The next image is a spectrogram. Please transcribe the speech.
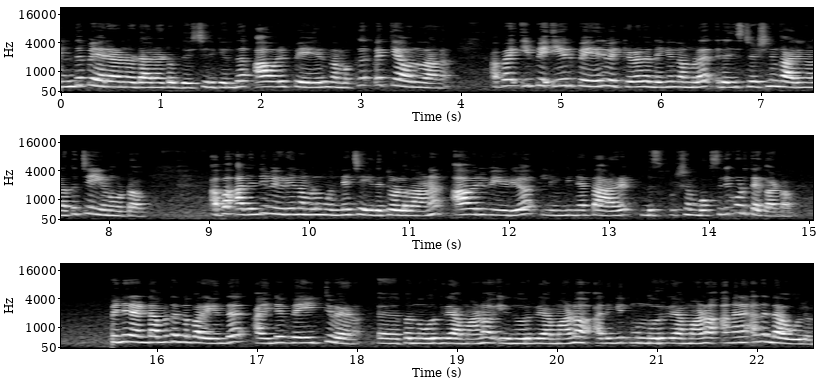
എന്ത് പേരാണ് ഇടാനായിട്ട് ഉദ്ദേശിച്ചിരിക്കുന്നത്? ആ ഒരു പേര് നമുക്ക് വെക്കാവുന്നതാണ്. അപ്പോൾ ഈ ഈ ഒരു പേര് വെക്കണമെന്നുണ്ടെങ്കിൽ നമ്മൾ രജിസ്ട്രേഷനും കാര്യങ്ങളൊക്കെ ചെയ്യണം കേട്ടോ. അപ്പോൾ അതിന്റെ വീഡിയോ നമ്മൾ മുന്നേ ചെയ്തിട്ടുള്ളതാണ്. ആ ഒരു വീഡിയോ ലിങ്ക് ഞാൻ താഴെ ഡിസ്ക്രിപ്ഷൻ ബോക്സിൽ കൊടുത്തേക്കാം കേട്ടോ. പിന്നെ രണ്ടാമത്തെ എന്ന് പറയുന്നത് അതിന്റെ വെയിറ്റ് വേണം. ഇപ്പം നൂറ് ഗ്രാം ആണോ ഇരുന്നൂറ് ഗ്രാം ആണോ അല്ലെങ്കിൽ മുന്നൂറ് ഗ്രാം ആണോ അങ്ങനെ അതുണ്ടാവുമല്ലോ.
